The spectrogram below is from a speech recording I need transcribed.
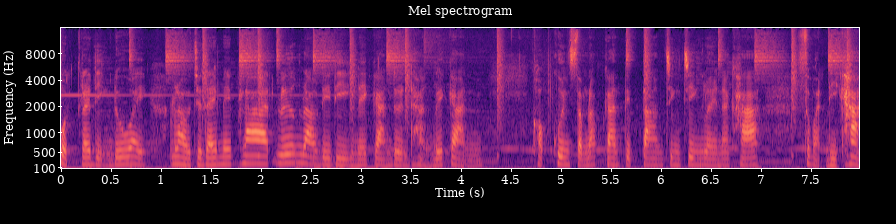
กดกระดิ่งด้วย เราจะได้ไม่พลาดเรื่องราวดีๆ ในการเดินทางด้วยกัน ขอบคุณสำหรับการติดตามจริง ๆ เลยนะคะ สวัสดีค่ะ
